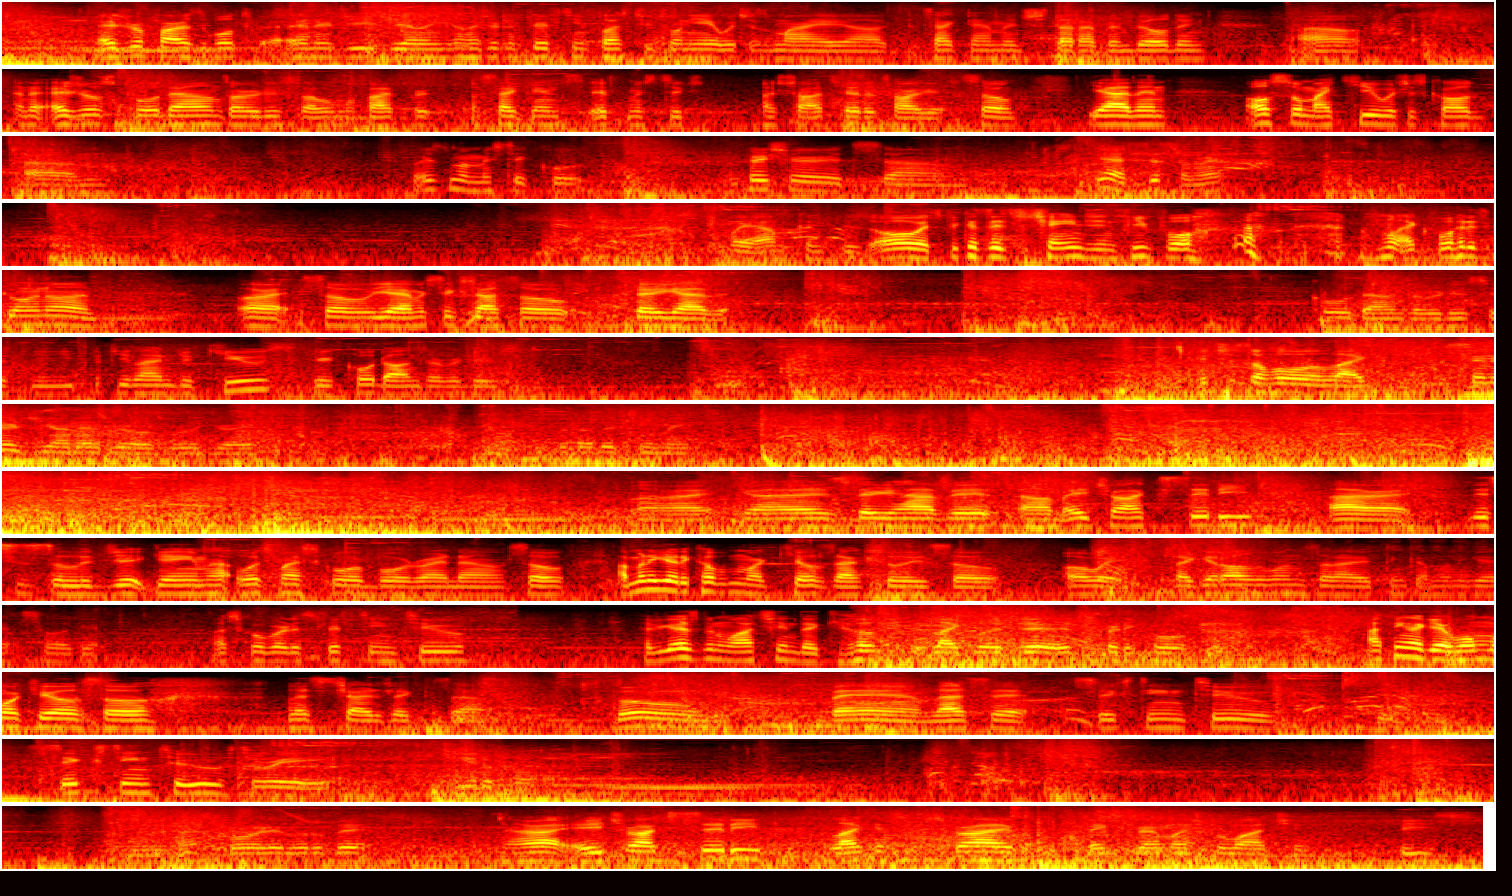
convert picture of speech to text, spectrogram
Ezreal fires the bolt of energy, dealing 115 plus 228, which is my uh, attack damage that I've been building. Uh, and Ezreal's cooldowns are reduced by 1.5 seconds if mystic uh, shots hit a target. So, yeah, then also my Q, which is called, um, where's my mystic cool? I'm pretty sure it's, um, yeah, it's this one, right? Wait, I'm confused. Oh, it's because it's changing people. I'm like, what is going on? Alright, so yeah, Mystic Shot, so there you have it. Cooldowns are reduced if you if you land your Qs, your cooldowns are reduced. It's just a whole like the synergy on Ezreal is really great with other teammates. Alright guys, there you have it, um, Aatrox City. Alright, this is a legit game. What's my scoreboard right now? So, I'm gonna get a couple more kills actually, so... Oh wait, did I get all the ones that I think I'm gonna get? So look at... My scoreboard is 15-2. Have you guys been watching the kills? Like legit, it's pretty cool. I think I get one more kill, so... Let's try to check this out. Boom. Bam, that's it. 16-2. 16-2-3. Beautiful. a little bit. Alright, Aatrox City, like and subscribe. Thanks very much for watching. Peace.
